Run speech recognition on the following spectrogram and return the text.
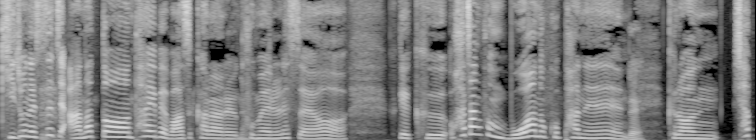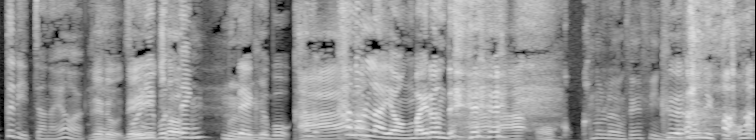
기존에 쓰지 않았던 타입의 마스카라를 네. 구매를 했어요. 그게 그 화장품 모아놓고 파는 네. 그런 샵들이 있잖아요. 네, 네, 네, 올리브 저- 땡. 음, 네, 그뭐 아. 카놀라형 막 이런데 아, 어, 카놀라형 센스 있는. 그- 그러니까. 어,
